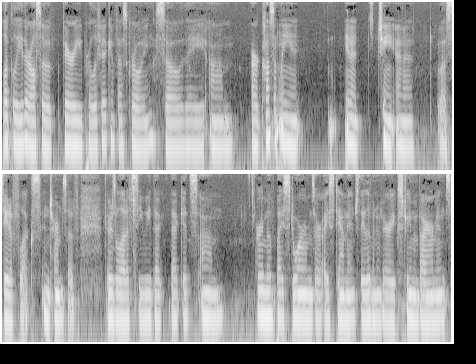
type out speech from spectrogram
luckily, they're also very prolific and fast growing, so they um, are constantly in a chain in a, a, state of flux in terms of there's a lot of seaweed that that gets um, removed by storms or ice damage. They live in very extreme environments,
